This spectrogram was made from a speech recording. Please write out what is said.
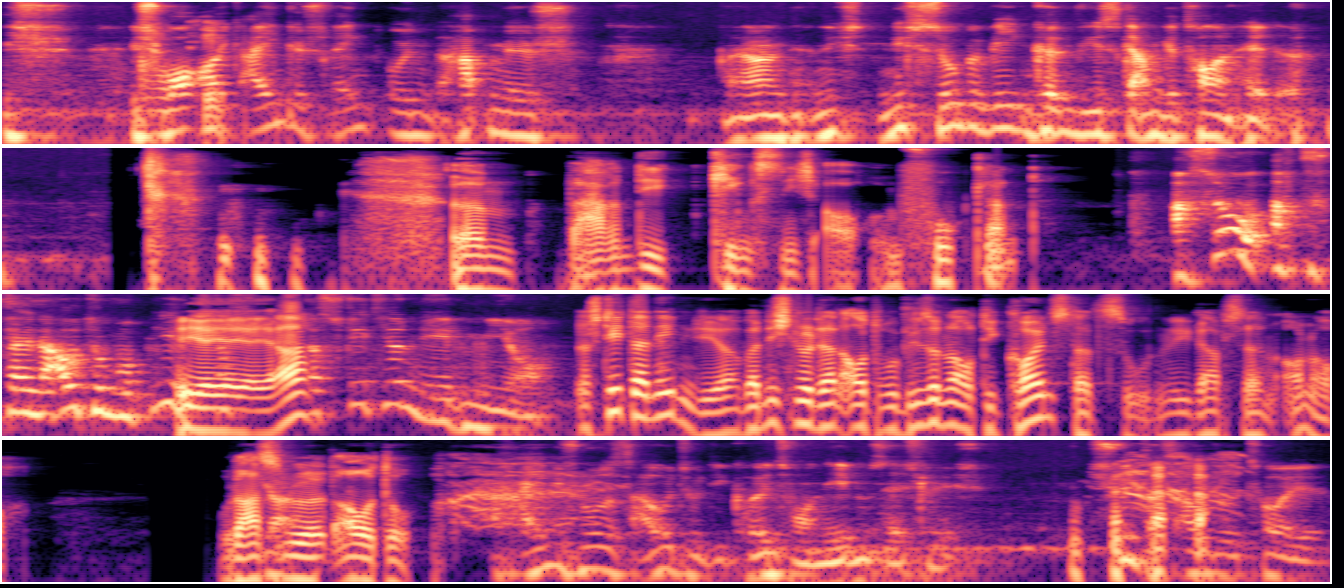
Ich, ich war Okay. arg eingeschränkt und habe mich ja, nicht, nicht so bewegen können, wie ich es gern getan hätte. Ähm, waren die Kings nicht auch im Vogtland? Ach so, ach, das kleine Automobil. Ja, das, ja, ja. Das steht hier neben mir. Das steht da neben dir, aber nicht nur dein Automobil, sondern auch die Coins dazu. Die gab es dann auch noch. Oder hast Ja. du nur das Auto? Ach, eigentlich nur das Auto, die Coins waren nebensächlich. Ich finde das Auto toll.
